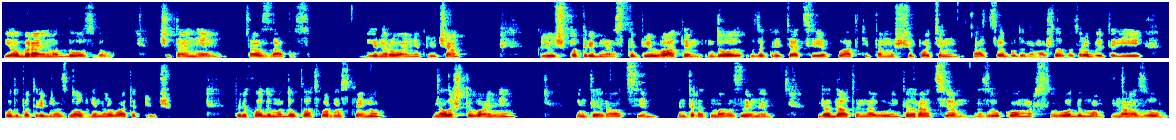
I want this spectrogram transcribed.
і обираємо дозвіл, читання та запис. Генерування ключа. Ключ потрібно скопіювати до закриття цієї вкладки, тому що потім це буде неможливо зробити і буде потрібно знову генерувати ключ. Переходимо до платформи Skynu, налаштування, інтеграції, інтернет-магазини, додати нову інтеграцію з WooCommerce. Вводимо назву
